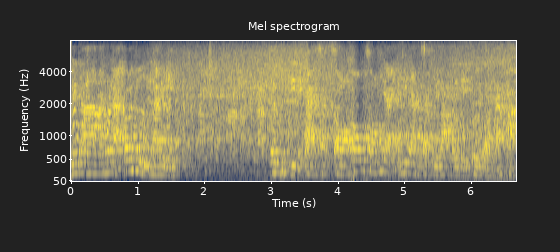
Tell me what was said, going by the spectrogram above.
เวลาเนี่ยก็อยู่ในสถิติในการซักซ้อมห้องซ้อมใหญ่ที่มีการจับเวลาไปในตัวนะคะ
